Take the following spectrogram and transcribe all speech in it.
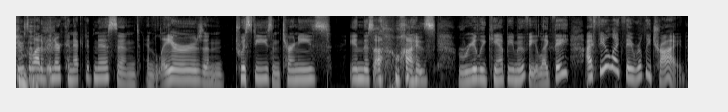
There's a lot of interconnectedness and, and layers and twisties and turnies in this otherwise really campy movie. Like they, I feel like they really tried.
